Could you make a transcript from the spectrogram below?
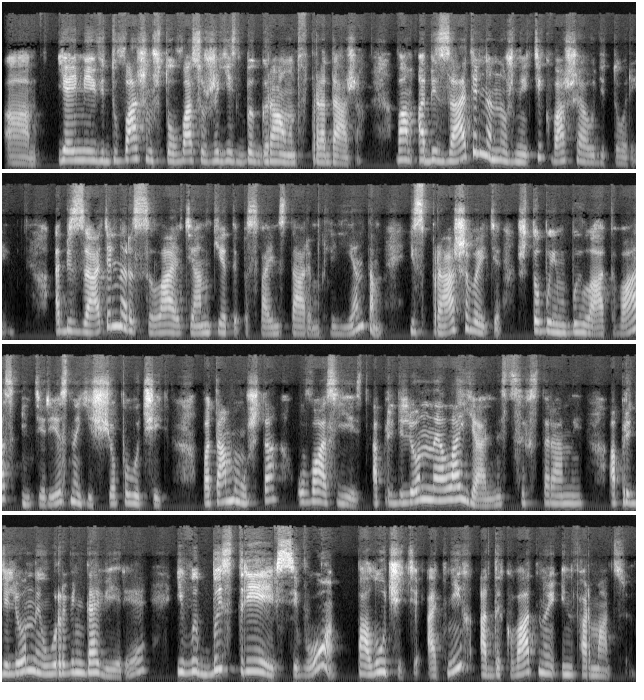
а, я имею в виду вашим, что у вас уже есть бэкграунд в продажах, вам обязательно нужно идти к вашей аудитории. Обязательно рассылайте анкеты по своим старым клиентам и спрашивайте, чтобы им было от вас интересно еще получить. Потому что у вас есть определенная лояльность с их стороны, определенный уровень доверия, и вы быстрее всего получите от них адекватную информацию.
